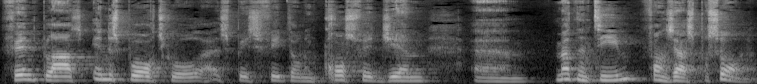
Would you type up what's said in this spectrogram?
vindt plaats in de sportschool, specifiek dan een CrossFit gym, um, met een team van zes personen.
